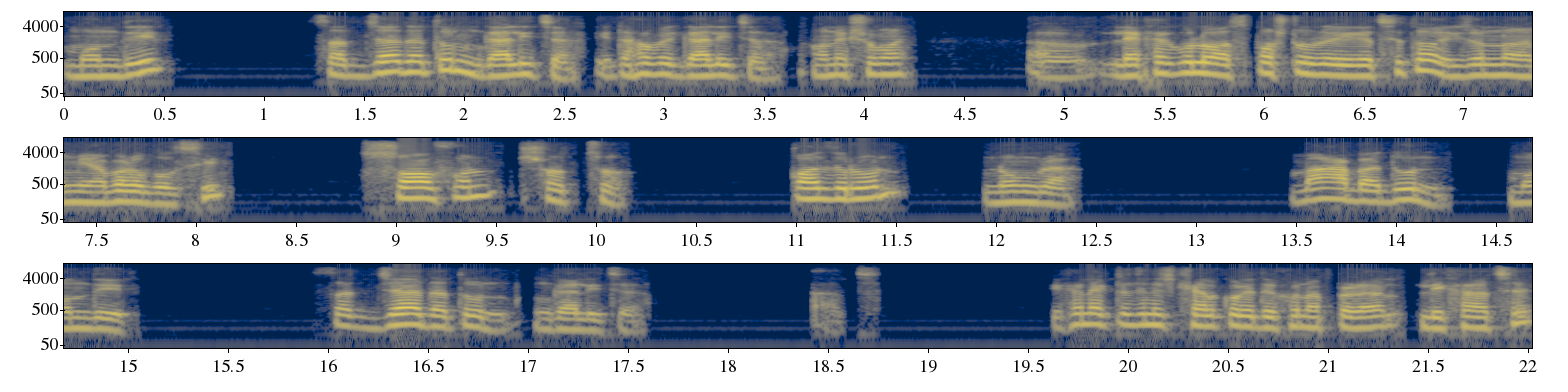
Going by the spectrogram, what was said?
মন্দির, সাজ্জাদাতুন গালিচা, এটা হবে গালিচা। অনেক সময় লেখাগুলো অস্পষ্ট রয়ে গেছে তো, এই জন্য আমি আবারও বলছি। সফুন স্বচ্ছ কদরুন নোংরা। মা আবাদুন মন্দির। সাজ্জাদাতুন, গালিচা। আচ্ছা। এখানে একটা জিনিস খেয়াল করে দেখুন আপনারা, লেখা আছে,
